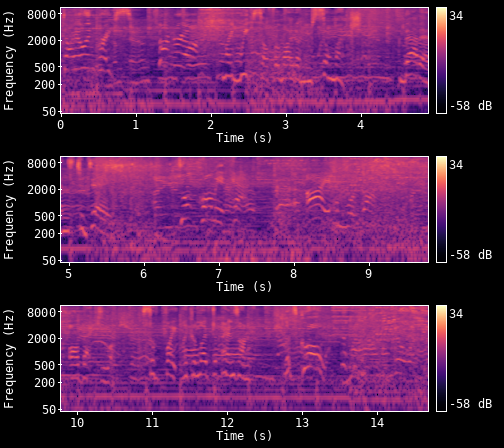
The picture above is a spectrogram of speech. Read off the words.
Style and grace. Thundria! My weak self relied on you so much. That ends today. Don't call me a cat. I am Morgana. I'll back you up. So fight like your life depends on it. Let's go!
